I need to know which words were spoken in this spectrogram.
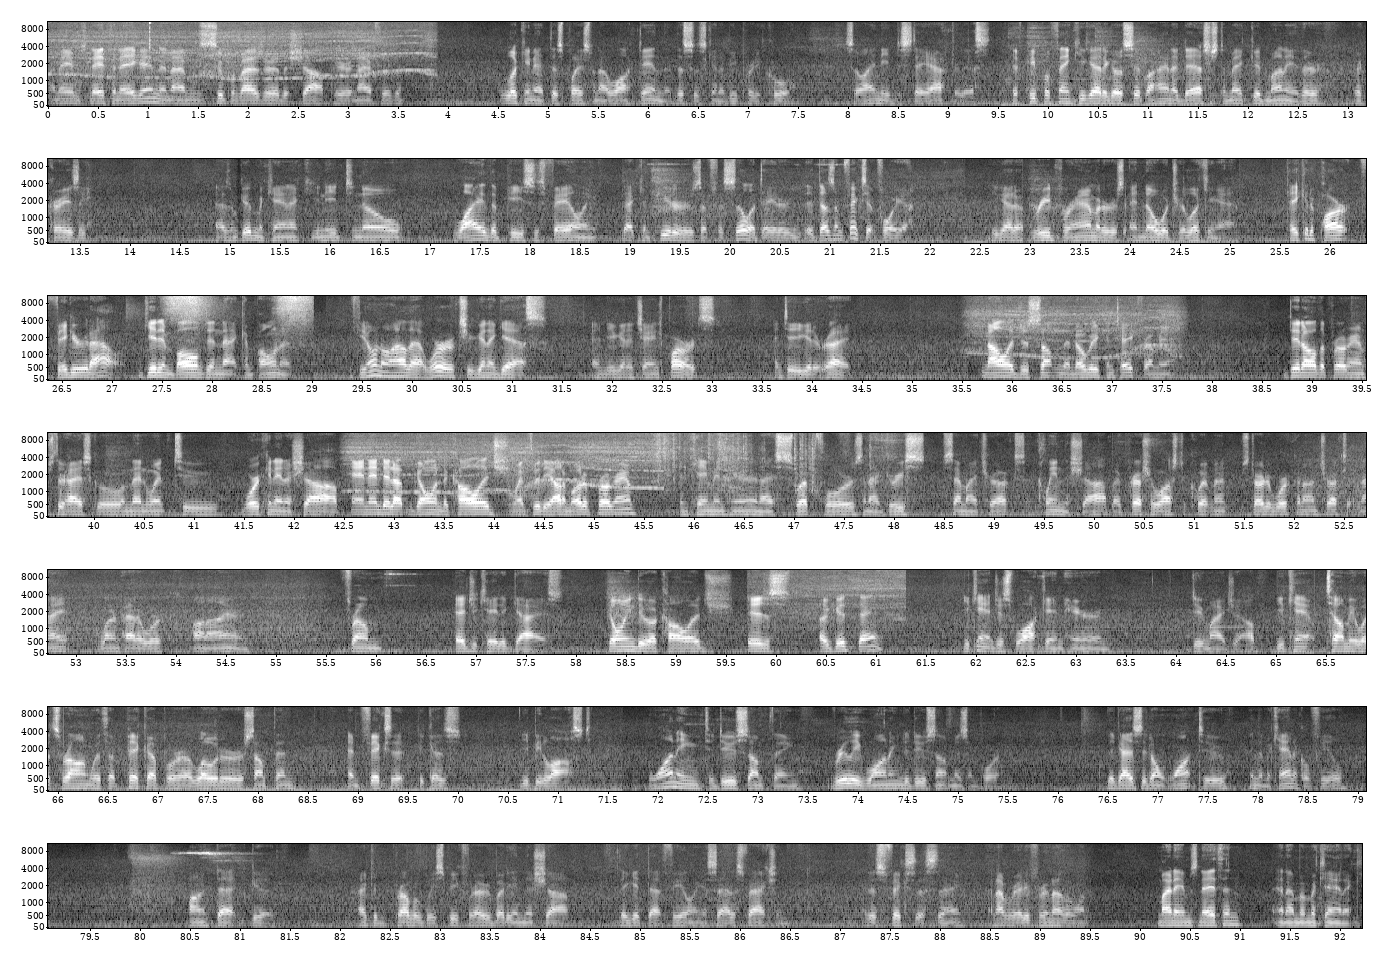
My name's Nathan Agan and I'm supervisor of the shop here at Knife River. Looking at this place when I walked in that this was going to be pretty cool. So I need to stay after this. If people think you got to go sit behind a desk to make good money, they're, they're crazy. As a good mechanic, you need to know why the piece is failing. That computer is a facilitator. It doesn't fix it for you. You got to read parameters and know what you're looking at. Take it apart, figure it out. Get involved in that component. If you don't know how that works, you're going to guess and you're going to change parts until you get it right. Knowledge is something that nobody can take from you. Did all the programs through high school and then went to working in a shop and ended up going to college. Went through the automotive program and came in here and I swept floors and I greased semi trucks, cleaned the shop, I pressure washed equipment, started working on trucks at night, learned how to work on iron from educated guys. Going to a college is a good thing. You can't just walk in here and do my job. You can't tell me what's wrong with a pickup or a loader or something and fix it because you'd be lost. Wanting to do something, really wanting to do something is important. The guys that don't want to in the mechanical field aren't that good. I could probably speak for everybody in this shop. They get that feeling of satisfaction. Just fix this thing and I'm ready for another one. My name's Nathan and I'm a mechanic.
